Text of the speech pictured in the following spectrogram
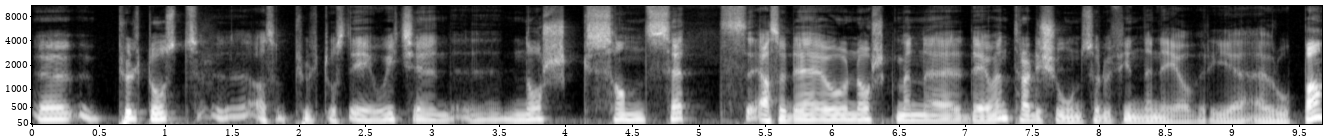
Eh, pultost eh, altså pultost er jo ikke norsk sånn sett. Altså Det er jo norsk, men det er jo en tradisjon som du finner nedover i Europa. Europa.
